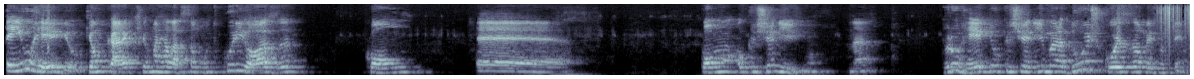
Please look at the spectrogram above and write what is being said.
tem o Hegel, que é um cara que tinha uma relação muito curiosa com, é, com o cristianismo. Né? Para o Hegel, o cristianismo era duas coisas ao mesmo tempo.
